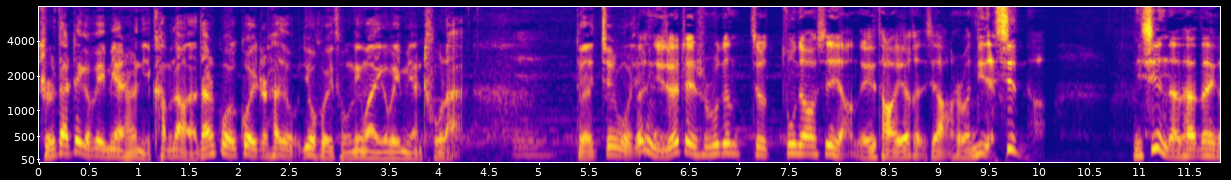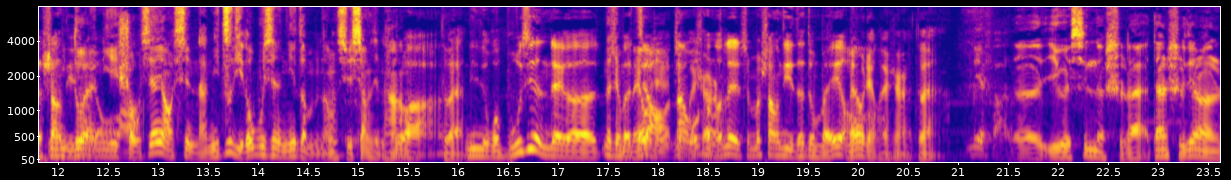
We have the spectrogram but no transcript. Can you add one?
只是在这个位面上你看不到的，但是过过一阵儿他就又会从另外一个位面出来。嗯，对，就是我觉得你觉得这是不是跟就宗教信仰那一套也很像，是吧？你得信他，你信他，他那个上帝对，你啊首先要信他，你自己都不信，你怎么能去相信他？是吧？对，你我不信这个那就没有这什么教那我可能那什么上帝他就没有没有这回事儿。对灭法的一个新的时代，但实际上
